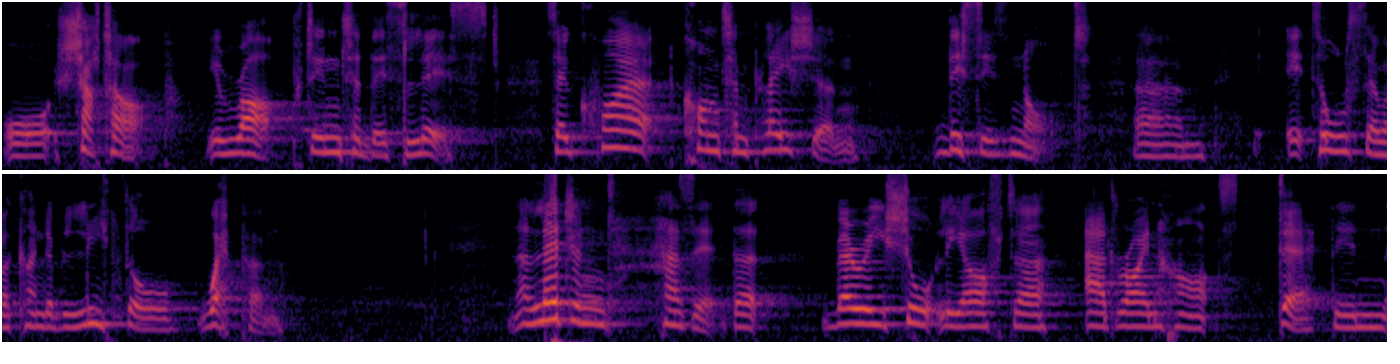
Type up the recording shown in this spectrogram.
or shut up erupt into this list. So quiet contemplation, this is not. Um, it's also a kind of lethal weapon. Now, legend has it that very shortly after Ad Reinhardt's death in,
